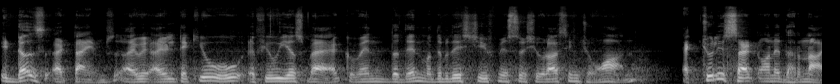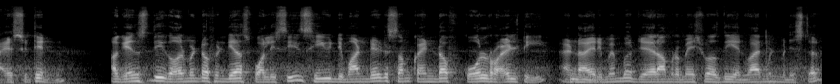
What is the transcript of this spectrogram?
It does at times. I will, I will take you a few years back when the then Madhya Pradesh Chief Minister Shivraj Singh Chauhan actually sat on a dharna, a sit-in against the government of India's policies. He demanded some kind of coal royalty, and I hmm. remember Jairam Ramesh was the environment minister,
